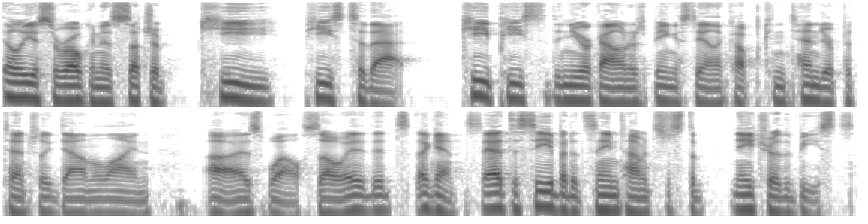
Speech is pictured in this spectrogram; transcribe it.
Ilya Sorokin is such a key piece to that. Key piece to the New York Islanders being a Stanley Cup contender potentially down the line uh, as well. So it, it's again sad to see, but at the same time, it's just the nature of the beast.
